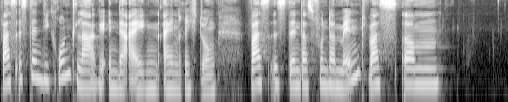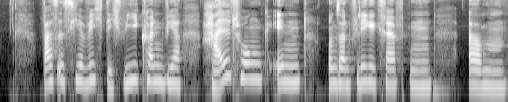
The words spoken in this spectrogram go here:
was ist denn die Grundlage in der eigenen Einrichtung? Was ist denn das Fundament? Was, ähm, was ist hier wichtig? Wie können wir Haltung in unseren Pflegekräften ähm,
